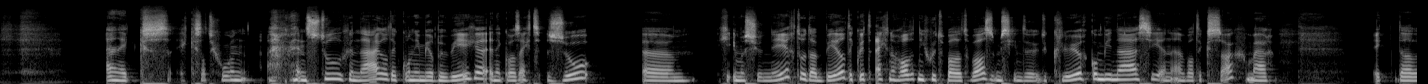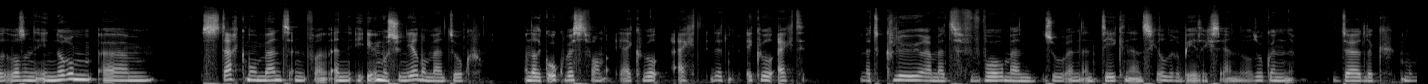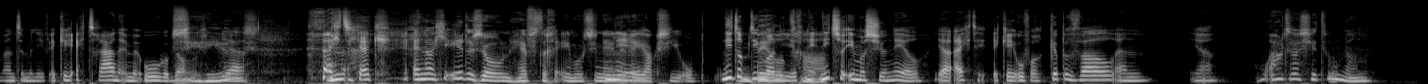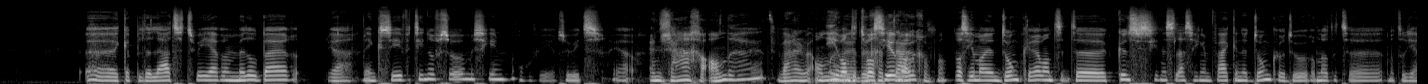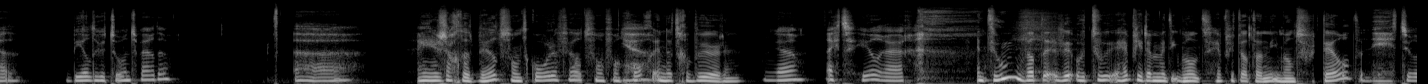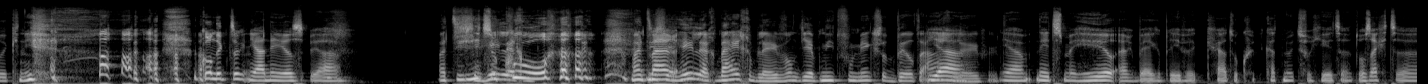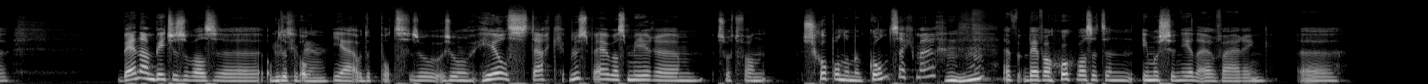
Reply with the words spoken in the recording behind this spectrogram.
En ik, ik zat gewoon aan mijn stoel genageld. Ik kon niet meer bewegen. En ik was echt zo uh, geëmotioneerd door dat beeld. Ik weet echt nog altijd niet goed wat het was. Misschien de, de kleurcombinatie en, en wat ik zag. Maar ik, dat was een enorm ehm, sterk moment en, van, en emotioneel moment ook. En dat ik ook wist van, ja, ik wil echt, dit, ik wil echt met kleur en met vorm en zo en, en tekenen en schilderen bezig zijn. Dat was ook een duidelijk moment in mijn leven. Ik kreeg echt tranen in mijn ogen. Dan. Serieus? Ja. Echt gek. En had je eerder zo'n heftige emotionele Nee. reactie op Niet op die manier. Nee, niet zo emotioneel. Ja, echt. Ik kreeg overal kippenvel en ja. Hoe oud was je toen dan? Eh, ik heb de laatste twee jaar van middelbaar, ja, denk 17 of zo misschien, ongeveer, zoiets. Ja. En zagen anderen het? Waren anderen Nee, want het was helemaal- van? Het was helemaal in het donker, hè, want de kunstgeschiedenislessen gingen vaak in het donker door, omdat, het, omdat er ja, beelden getoond werden. Eh, En je zag dat beeld van het korenveld van Van Ja. Gogh en het gebeurde. ja, echt heel raar. En toen, wat, eh, toen heb je dat met iemand, heb je dat aan iemand verteld? Nee, tuurlijk niet. Dat kon ik toch... Ja, nee, dat is, ja, Maar het is niet zo erg- cool. maar het is je heel erg bijgebleven, want je hebt niet voor niks dat beeld aangeleverd. Ja, nee, het is me heel erg bijgebleven. Ik ga het ook ik ga het nooit vergeten. Het was echt eh, bijna een beetje zoals eh, op, de, op, ja, op de pot. Zo, zo heel sterk. Bluesbij was meer ehm, een soort van schop onder mijn kont, zeg maar. Mhm. Bij Van Gogh was het een emotionele ervaring. Eh,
